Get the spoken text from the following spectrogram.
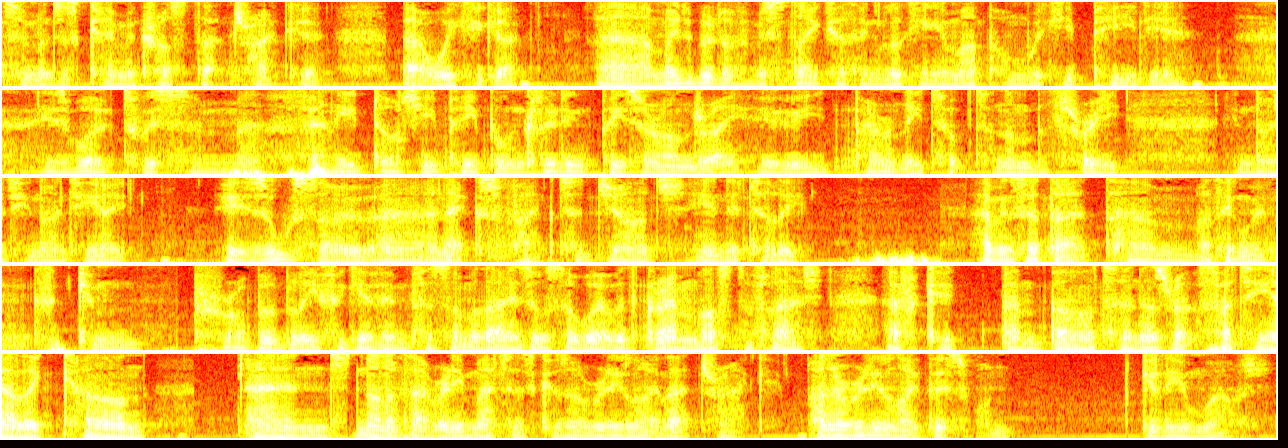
Him. I just came across that track uh, about a week ago. Uh, I made a bit of a mistake, I think, looking him up on Wikipedia. He's worked with some uh, fairly dodgy people, including Peter Andre, who he apparently took to number three in 1998. He's also uh, an X Factor judge in Italy. Having said that, um, I think we can probably forgive him for some of that. He's also worked with Grandmaster Flash, Afrika Bambaataa, Nusrat Fateh Ali Khan, and none of that really matters because I really like that track. And I really like this one, Gillian Welch.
